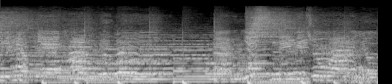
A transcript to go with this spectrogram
우리 옆에 한 그분 나는 예수님이 좋아요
